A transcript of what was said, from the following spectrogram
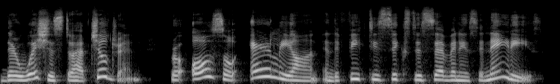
their wishes to have children. But also early on in the 50s, 60s, 70s, and 80s,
